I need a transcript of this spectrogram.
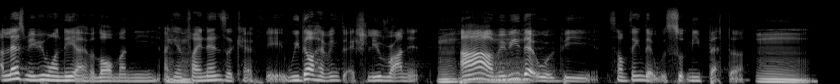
Unless maybe one day I have a lot of money, I can mm-hmm. finance a cafe without having to actually run it. Mm-hmm. Ah, maybe that would be something that would suit me better. Mm.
